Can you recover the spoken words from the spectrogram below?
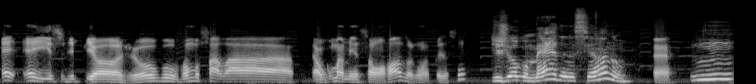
é, é isso de pior jogo. Vamos falar alguma menção honrosa, alguma coisa assim? De jogo merda nesse ano? É. Hum,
